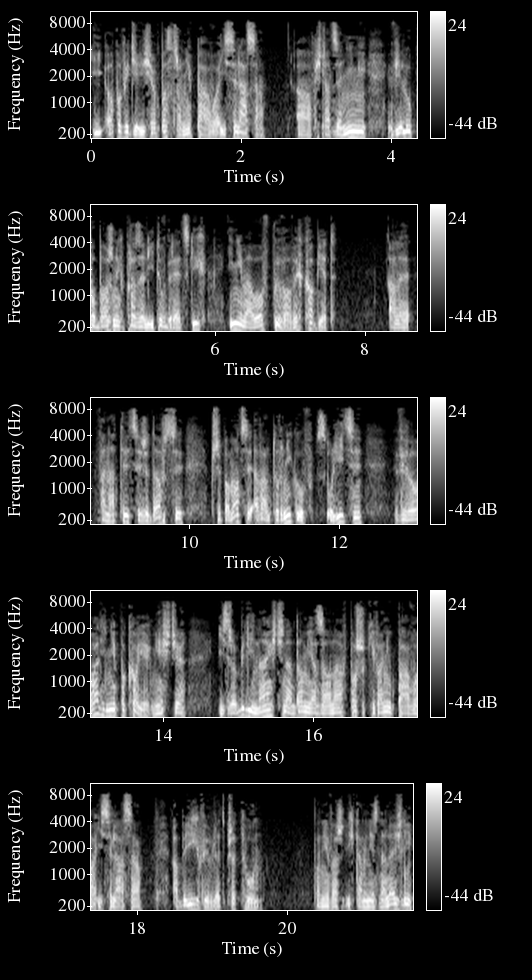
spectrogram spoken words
i opowiedzieli się po stronie Pawła i Sylasa, a w ślad za nimi wielu pobożnych prozelitów greckich i niemało wpływowych kobiet. Ale fanatycy żydowscy przy pomocy awanturników z ulicy wywołali niepokoje w mieście i zrobili najść na dom Jazona w poszukiwaniu Pawła i Sylasa, aby ich wywlec przed tłum. Ponieważ ich tam nie znaleźli,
